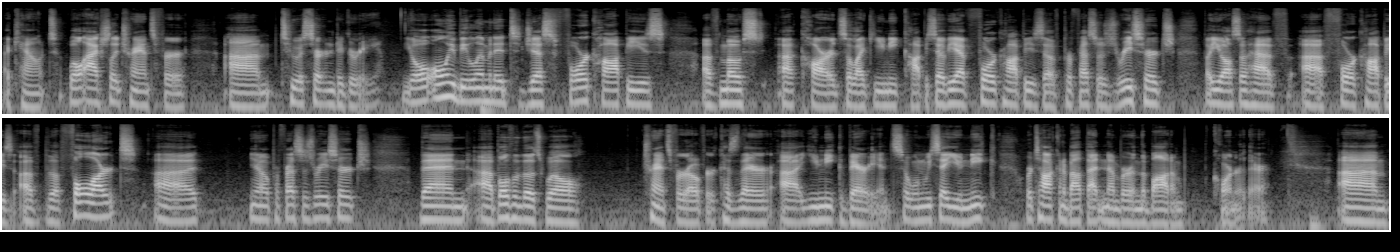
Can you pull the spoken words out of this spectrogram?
account will actually transfer um, to a certain degree. You'll only be limited to just four copies of most uh, cards, so like unique copies. So if you have four copies of Professor's Research, but you also have uh, four copies of the full art, uh, you know, Professor's Research, then uh, both of those will transfer over because they're uh, unique variants. So when we say unique, we're talking about that number in the bottom corner there. Um,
